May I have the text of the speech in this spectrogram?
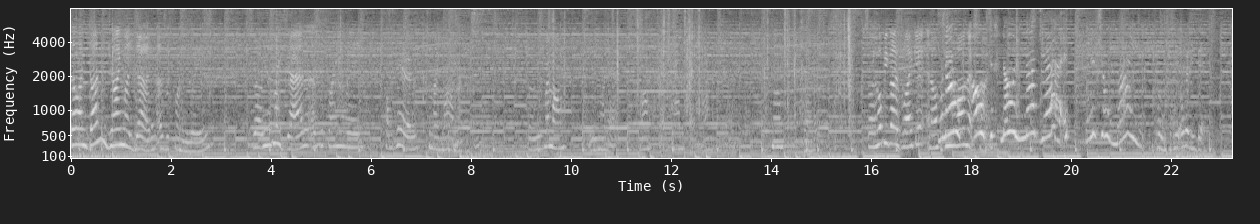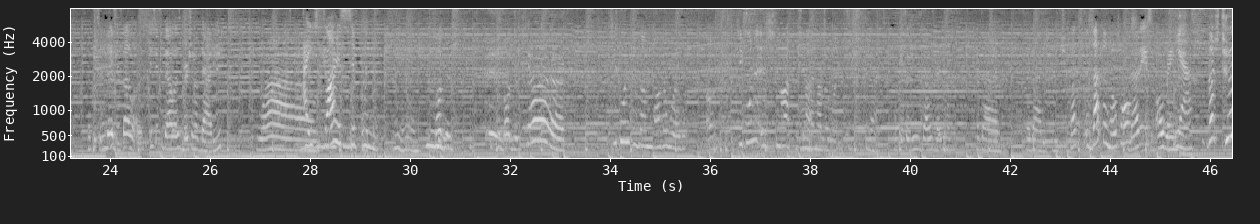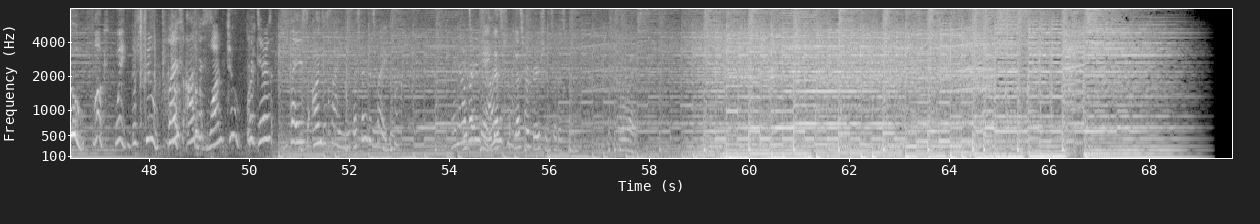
done drawing my dad as a funny way. So here's my dad as a funny way compared to my mom as a funny way. So here's my mom, here's my dad. Mom, mom, mom, dad. Mom, dad. So I hope you guys like it, and I'll see you all next oh, time. d- no, not yet. It's, it's show mine. Oh, I already did. This is Bella's. This is Bella's version of Daddy. Wow. I draw his sibling. Mm. Buggers. Yuck. Sipon is another word. Sipon is snot in Snot. another language. Yeah. Okay, so this is Bella's version of her dad. Her daddy. That, is that the nose hole? Daddy is orange. Yeah. There's two. Look, wait, there's two. But it's on Look, the one, two. But there's, but it's on the side. That's fine, that's fine. I know, It's but it's okay. on That's the side. that's her version, so that's fine.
